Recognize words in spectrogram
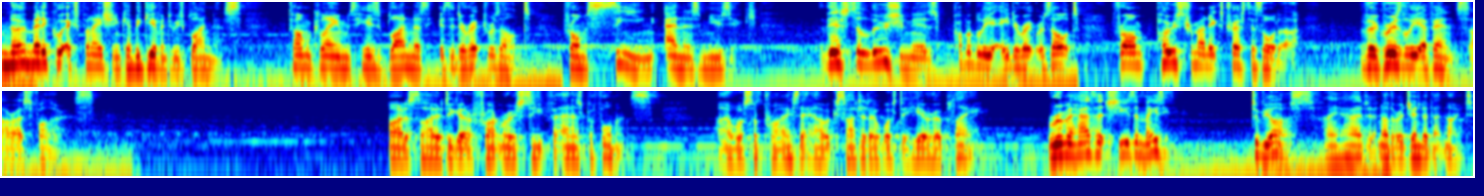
No medical explanation can be given to his blindness. Tom claims his blindness is a direct result from seeing Anna's music. This delusion is probably a direct result from post traumatic stress disorder. The grisly events are as follows. I decided to get a front row seat for Anna's performance. I was surprised at how excited I was to hear her play. Rumor has it she is amazing. To be honest, I had another agenda that night.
